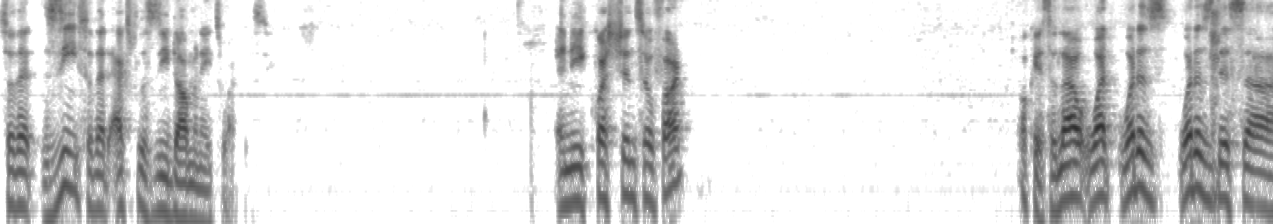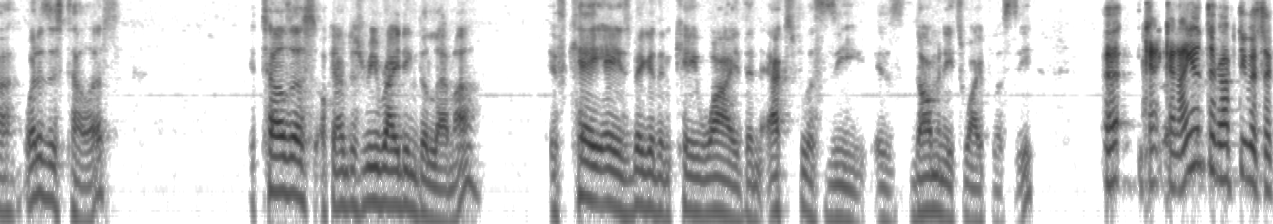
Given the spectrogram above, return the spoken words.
so that z, so that x plus z dominates y plus z. Any questions so far? Okay, so now what what is what is this uh, what does this tell us? It tells us, okay, I'm just rewriting the lemma. If ka is bigger than ky, then x plus z is dominates y plus z. Uh, can, can I interrupt you with a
